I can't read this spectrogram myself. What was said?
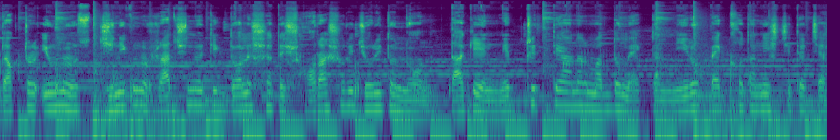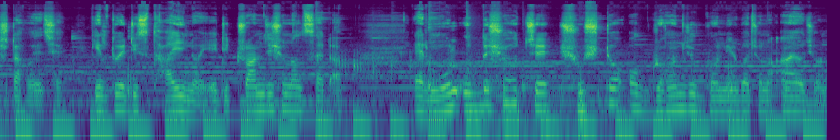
ডক্টর ইউনুস, যিনি কোনো রাজনৈতিক দলের সাথে সরাসরি জড়িত নন, তাকে নেতৃত্বে আনার মাধ্যমে একটা নিরপেক্ষতা নিশ্চিতের চেষ্টা হয়েছে। কিন্তু এটি স্থায়ী নয়, এটি ট্রানজিশনাল সেট আপ এর মূল উদ্দেশ্য হচ্ছে সুষ্ঠু ও গ্রহণযোগ্য নির্বাচন আয়োজন।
